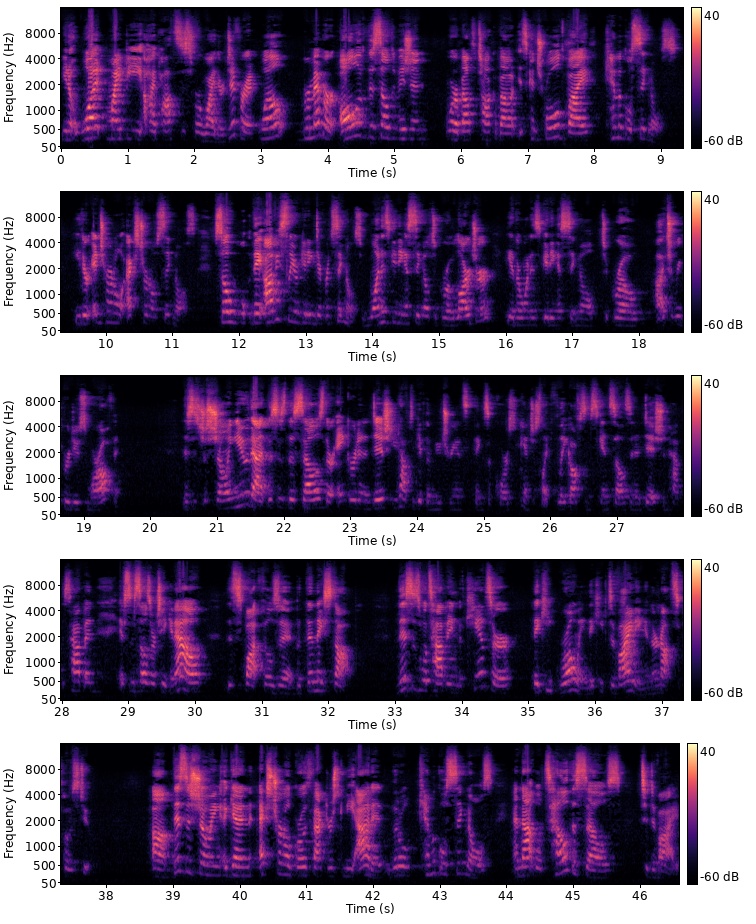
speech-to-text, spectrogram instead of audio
you know, what might be a hypothesis for why they're different? Well, remember, all of the cell division we're about to talk about is controlled by chemical signals, either internal or external signals. So they obviously are getting different signals. One is getting a signal to grow larger, the other one is getting a signal to grow, uh, to reproduce more often. This is just showing you that this is the cells, they're anchored in a dish. You'd have to give them nutrients and things, of course. You can't just like flake off some skin cells in a dish and have this happen. If some cells are taken out, this spot fills in, but then they stop. This is what's happening with cancer. They keep growing, they keep dividing, and they're not supposed to. Um, this is showing, again, external growth factors can be added, little chemical signals, and that will tell the cells to divide.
